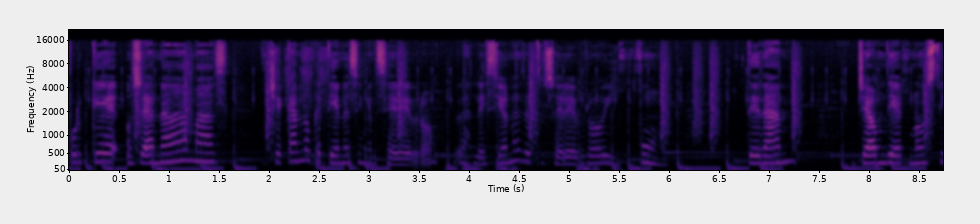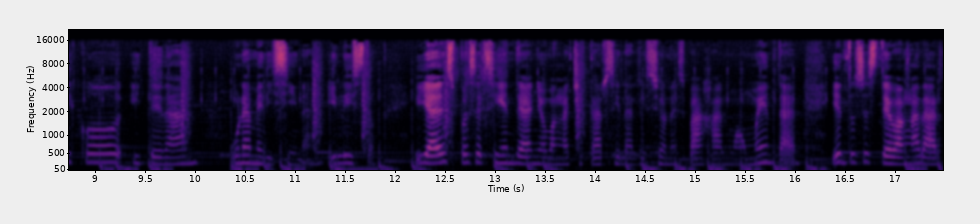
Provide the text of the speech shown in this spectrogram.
¿Por qué? O sea, nada más checan lo que tienes en el cerebro, las lesiones de tu cerebro y ¡pum! Te dan ya un diagnóstico y te dan una medicina y listo y ya después el siguiente año van a checar si las lesiones bajan o aumentan y entonces te van a dar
